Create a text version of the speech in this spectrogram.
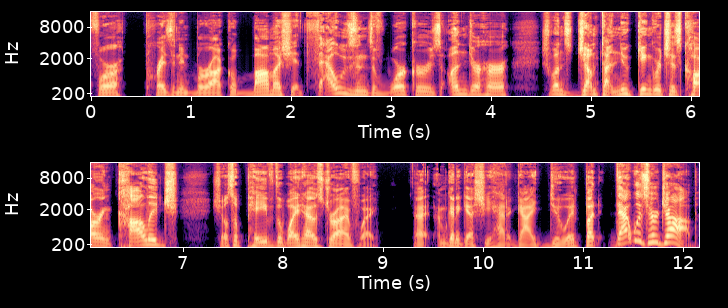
for President Barack Obama. She had thousands of workers under her. She once jumped on Newt Gingrich's car in college. She also paved the White House driveway. All right, I'm going to guess she had a guy do it, but that was her job.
